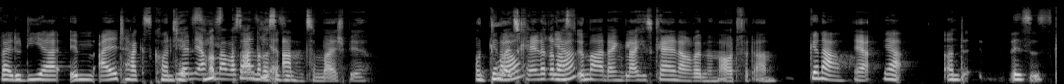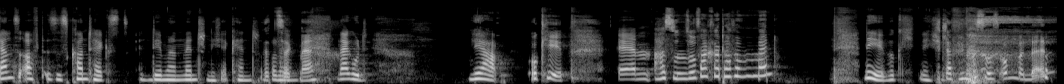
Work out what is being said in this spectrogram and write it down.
weil du die ja im Alltagskontext Die haben ja auch siehst immer was quasi. anderes also, an, zum Beispiel. Und du Genau, als Kellnerin ja. hast immer dein gleiches Kellnerinnen-Outfit an. Genau. Ja. Ja. Und es ist ganz oft ist es Kontext, in dem man Menschen nicht erkennt. Witzig, Oder- ne? Na gut. Ja. Okay. Ähm, hast du einen Sofakartoffel-Moment? Nee, wirklich nicht. Ich glaube, wir müssen uns umbenennen.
